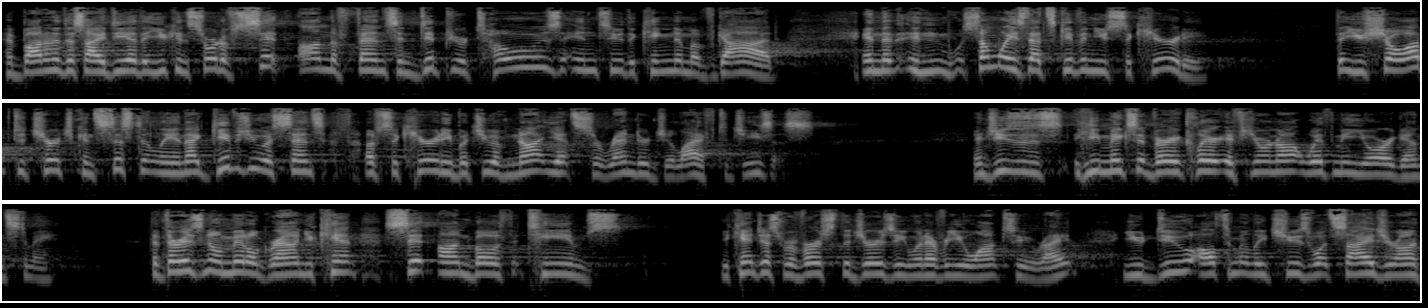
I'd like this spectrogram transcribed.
have bought into this idea that you can sort of sit on the fence and dip your toes into the kingdom of God. And that in some ways that's given you security. That you show up to church consistently and that gives you a sense of security, but you have not yet surrendered your life to Jesus. And Jesus, he makes it very clear if you're not with me, you're against me. That there is no middle ground. You can't sit on both teams. You can't just reverse the jersey whenever you want to, right? You do ultimately choose what side you're on.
